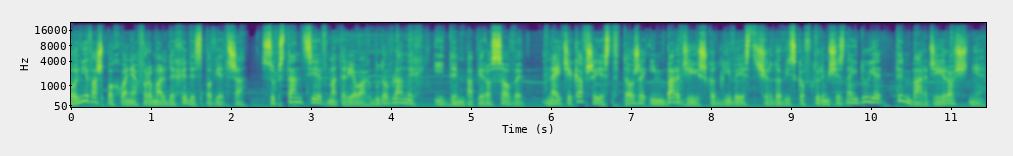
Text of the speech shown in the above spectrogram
Ponieważ pochłania formaldehydy z powietrza, substancje w materiałach budowlanych i dym papierosowy. Najciekawsze jest to, że im bardziej szkodliwe jest środowisko, w którym się znajduje, tym bardziej rośnie.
